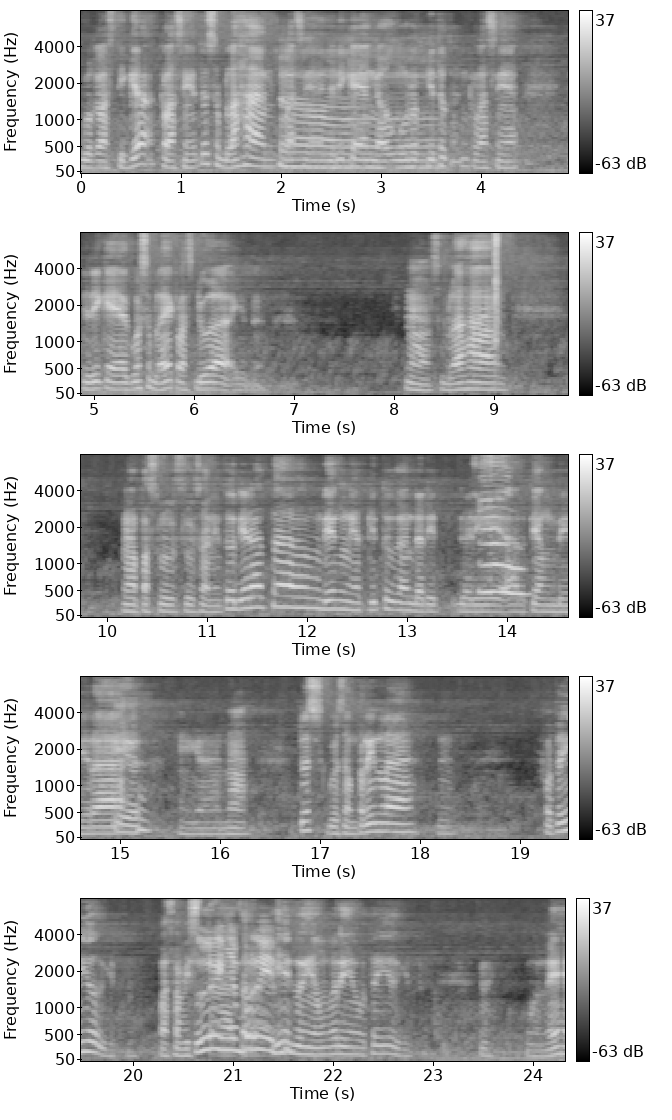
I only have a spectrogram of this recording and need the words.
gue kelas 3 kelasnya itu sebelahan kelasnya. Oh. jadi kayak nggak ngurut gitu kan kelasnya. Jadi kayak gue sebelahnya kelas 2 gitu. Nah sebelahan. Nah pas lulus lulusan itu dia datang. Dia ngeliat gitu kan dari dari arti yang bendera Iya. Iya, nah. Terus gue samperin lah. Nah, foto yuk gitu pas habis Lu yang nyamperin? iya gue nyamperin foto yuk gitu Eh, boleh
